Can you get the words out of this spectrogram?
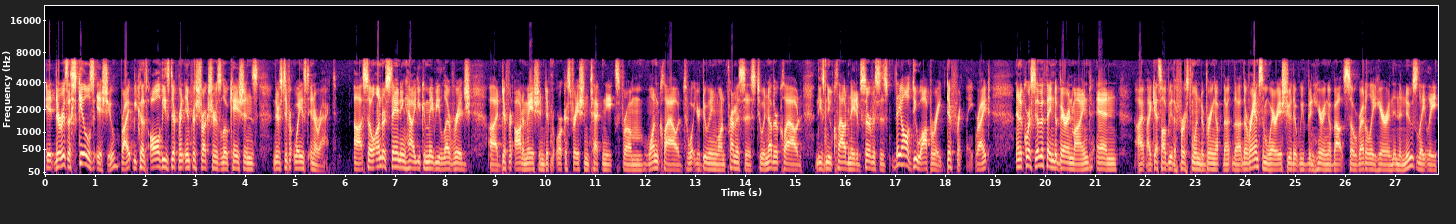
it, there is a skills issue, right? Because all these different infrastructures, locations, there's different ways to interact. Uh, so understanding how you can maybe leverage uh, different automation, different orchestration techniques from one cloud to what you're doing on premises to another cloud, these new cloud native services, they all do operate differently, right? And of course, the other thing to bear in mind, and I, I guess I'll be the first one to bring up the, the, the, ransomware issue that we've been hearing about so readily here in, in the news lately,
